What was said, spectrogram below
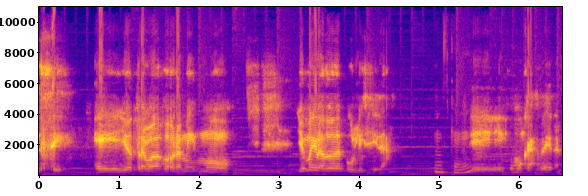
Sí, eh, yo trabajo ahora mismo, yo me gradué de publicidad okay. eh, como carrera.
